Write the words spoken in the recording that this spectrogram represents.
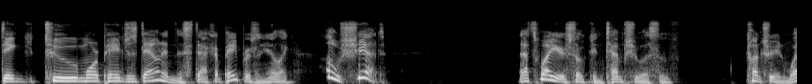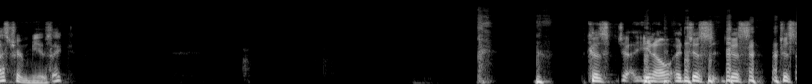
dig two more pages down in this stack of papers, and you're like, oh shit. That's why you're so contemptuous of country and western music. Because you know, it just, just, just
